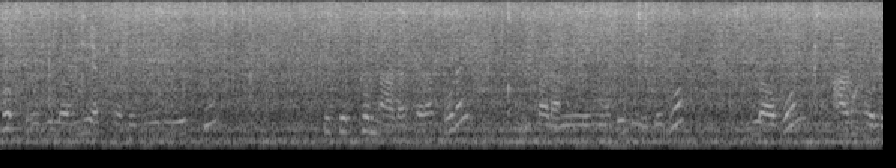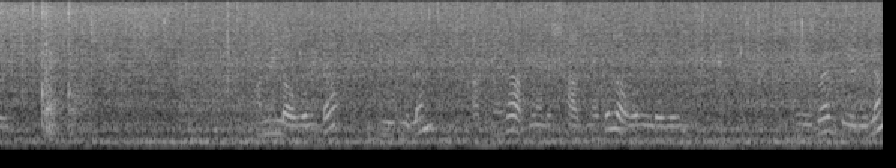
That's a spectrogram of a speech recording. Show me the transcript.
দেখো এগুলো আমি একসাথে দিয়ে দিয়েছি। কিছুক্ষণ নাড়াচাড়া করে এবার আমি এর মধ্যে দিয়ে দেবো লবণ আর হলুদ। আমি লবণটা দিয়ে দিলাম। আপনারা আপনাদের স্বাদ মতো লবণ দেবেন। এবার দিয়ে দিলাম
